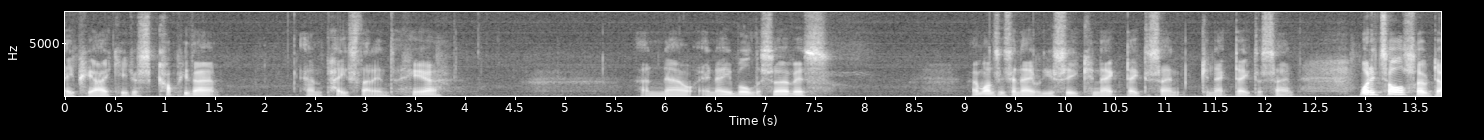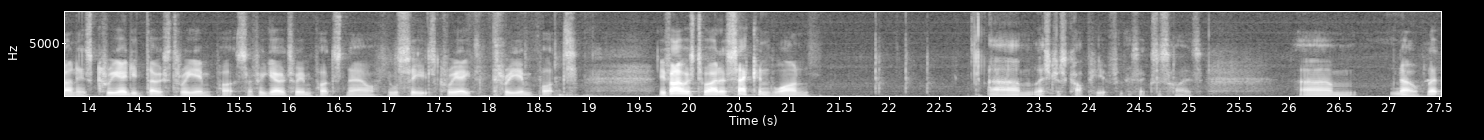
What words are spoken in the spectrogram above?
API key. Just copy that and paste that into here. And now enable the service. And once it's enabled you see connect data sent connect data sent what it's also done is created those three inputs. So if we go to inputs now you'll see it's created three inputs. If I was to add a second one um, let's just copy it for this exercise. Um, no let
